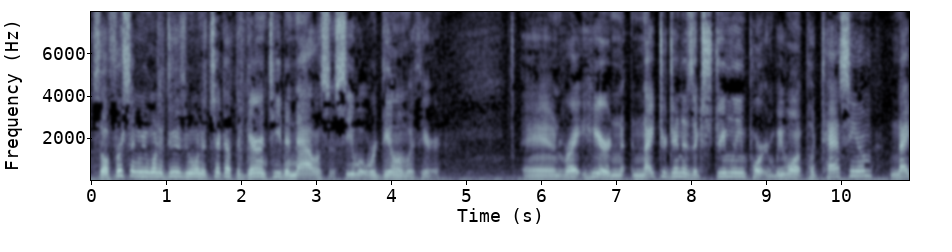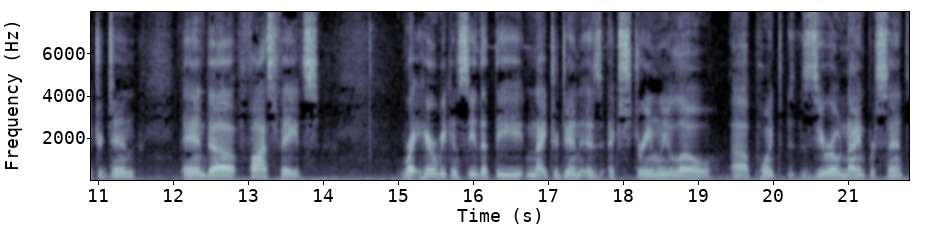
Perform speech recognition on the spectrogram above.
So first thing we want to do is we want to check out the guaranteed analysis, see what we're dealing with here. And right here, nitrogen is extremely important. We want potassium, nitrogen, and uh, phosphates right here we can see that the nitrogen is extremely low, uh, 0.09%.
